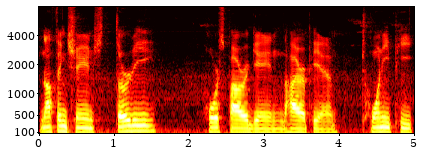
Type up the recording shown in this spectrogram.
nothing changed. 30 horsepower gain, the higher RPM, 20 peak,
